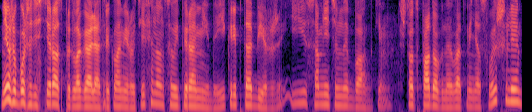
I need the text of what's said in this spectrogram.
Мне уже больше 10 раз предлагали отрекламировать и финансовые пирамиды, и криптобиржи, и сомнительные банки. Что-то подобное вы от меня слышали?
